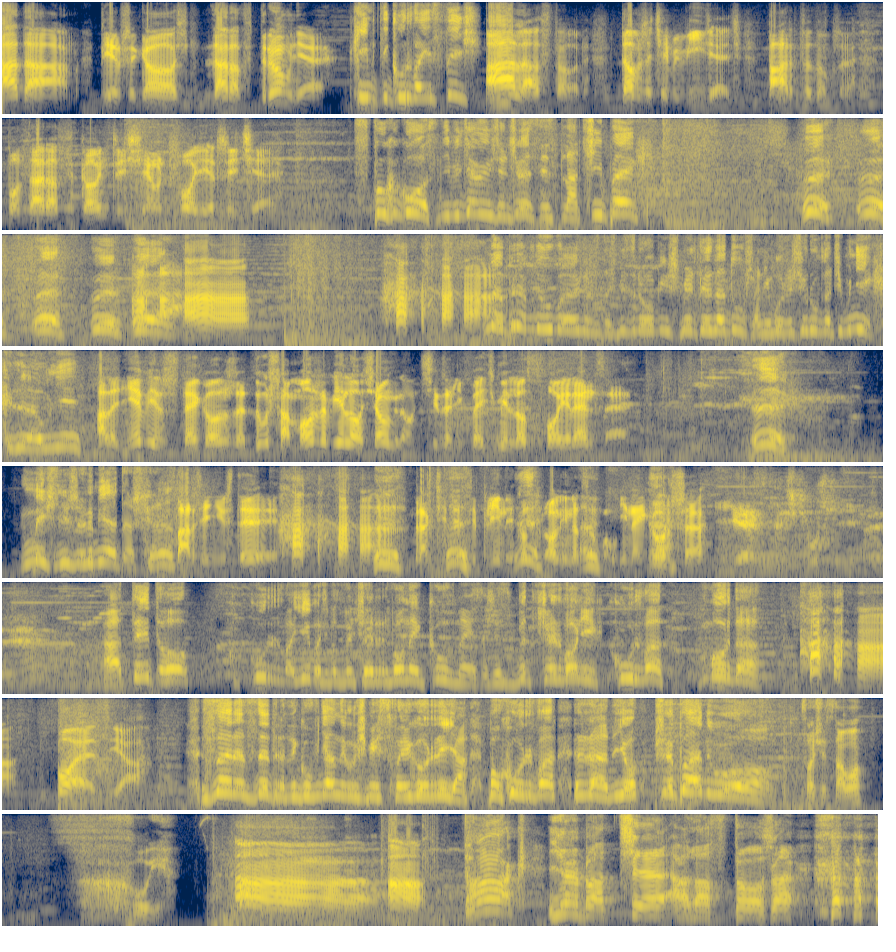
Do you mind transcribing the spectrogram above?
Adam, pierwszy gość, zaraz w trumnie. Kim ty kurwa jesteś? Alastor, dobrze ciebie widzieć, bardzo dobrze, bo zaraz skończy się twoje życie. Spuch głos, nie wiedziałem, że Jess jest dla cipek? E, e, e, e, e. A, Naprawdę uważasz, że coś mi zrobi? Śmiertelna dusza nie może się równać mnie, klaunie? ale nie wiesz tego, że dusza może wiele osiągnąć, jeżeli weźmie los w swoje ręce. Ech. Myślisz, że wymiatasz, ha? Bardziej niż ty. Brak ci dyscypliny, kontroli nad sobą i najgorsze, jesteś burzliwy. A ty to... ku- Kurwa, jebać was wy czerwone gówna, jesteście zbyt czerwoni, kurwa, morda! Haha, poezja. Zaraz zetrę ten gówniany uśmiech swojego ryja, bo kurwa, radio przepadło! Co się stało? Chuj. A, a, Tak! Jebać cię, Alastorze!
